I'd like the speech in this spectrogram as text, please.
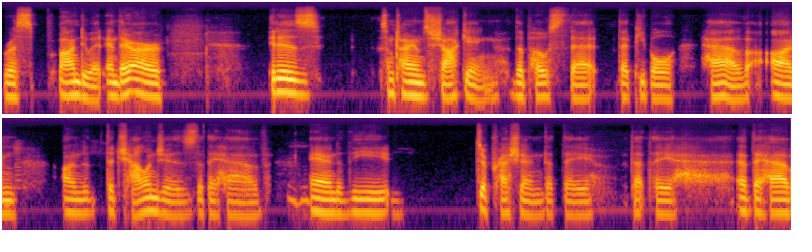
respond to it. And there are it is sometimes shocking the posts that that people have on on the challenges that they have Mhm. and the depression that they that they that they have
